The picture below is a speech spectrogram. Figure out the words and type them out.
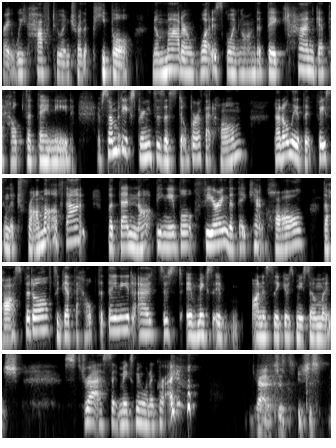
right, we have to ensure that people no matter what is going on, that they can get the help that they need. If somebody experiences a stillbirth at home, not only are they facing the trauma of that, but then not being able, fearing that they can't call the hospital to get the help that they need. I just, it makes it honestly gives me so much stress. It makes me want to cry. yeah, it's just, it's just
